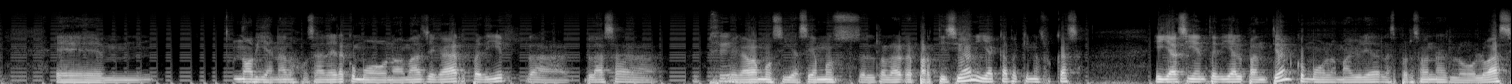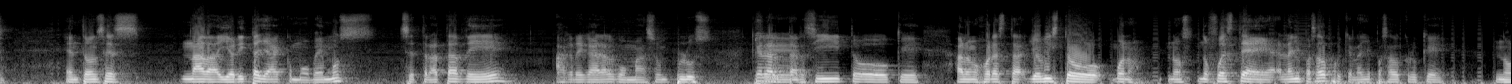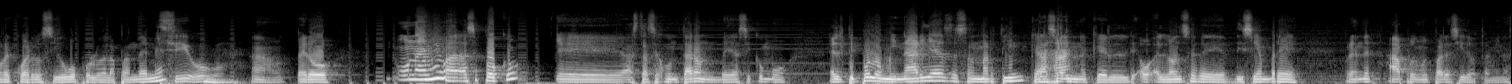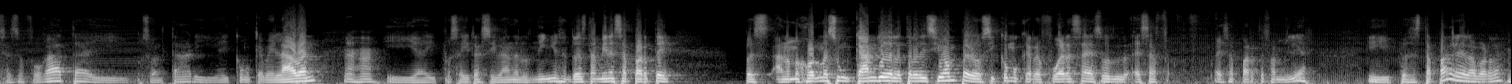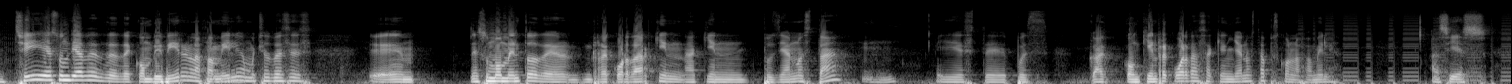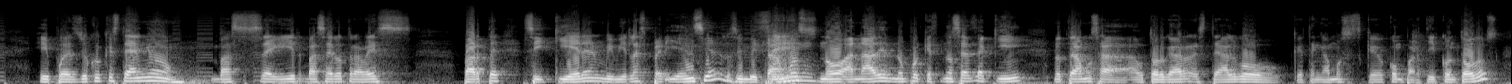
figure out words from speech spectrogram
em, no había nada. O sea, era como nada más llegar, pedir, la plaza, Sí. llegábamos y hacíamos el- la repartición y ya cada quien a su casa. Y ya el siguiente día al panteón, como la mayoría de las personas lo, lo hace. Entonces, nada, y ahorita ya como vemos, se trata de agregar algo más, un plus. Que el Sí. altarcito, que a lo mejor hasta... Yo he visto, bueno, no, no fue este el año pasado, porque el año pasado creo que no recuerdo si hubo por lo de la pandemia. Sí, hubo. Ah, pero un año, hace poco, eh, hasta se juntaron, veía así como el tipo luminarias de San Martín, que Ajá. hacen que el, el 11 de diciembre prenden. Ah, pues muy parecido, también hacer su fogata y pues, su altar y ahí como que velaban Ajá. y ahí pues ahí recibían a los niños. Entonces también esa parte, pues a lo mejor no es un cambio de la tradición, pero sí como que refuerza eso, esa, esa parte familiar. Y pues está padre, la verdad. Sí, es un día de, de- de convivir en la familia. Muchas veces eh, es un momento de recordar quien, a quien pues ya no está. Y este, pues, ¿con quién recuerdas a quien ya no está? Pues con la familia. Así es. Y pues yo creo que este año va a seguir, va a ser otra vez parte. Si quieren vivir la experiencia, los invitamos. Sí. No a nadie, no porque no seas de aquí, no te vamos a, a otorgar este algo que tengamos que compartir con todos.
